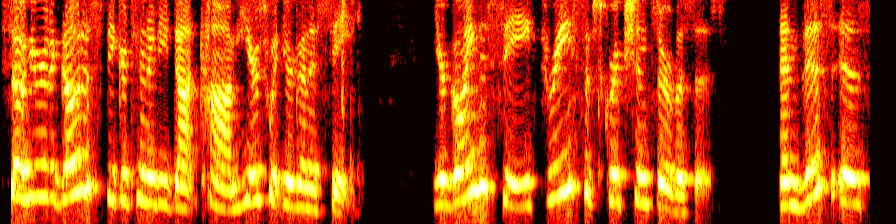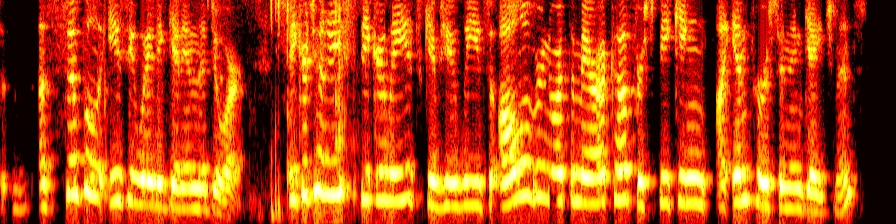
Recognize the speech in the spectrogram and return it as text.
so if you were to go to speakertunity.com, here's what you're going to see. You're going to see three subscription services. And this is a simple, easy way to get in the door. Speakertunity Speaker Leads gives you leads all over North America for speaking uh, in person engagements.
